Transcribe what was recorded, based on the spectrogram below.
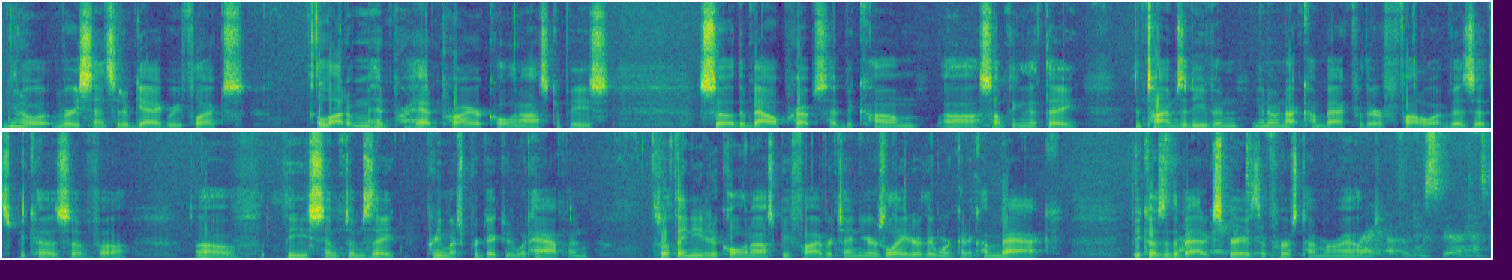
you know, a very sensitive gag reflex a lot of them had had prior colonoscopies, so the bowel preps had become uh, something that they, at times, had even you know not come back for their follow-up visits because of uh, of the symptoms they pretty much predicted would happen. So if they needed a colonoscopy five or ten years later, they weren't going to come back because of the bad experience the first time around. Right, of an experience.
